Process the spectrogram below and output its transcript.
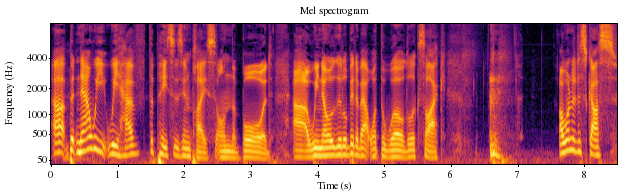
Uh, but now we, we have the pieces in place on the board. Uh, we know a little bit about what the world looks like. I want to discuss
